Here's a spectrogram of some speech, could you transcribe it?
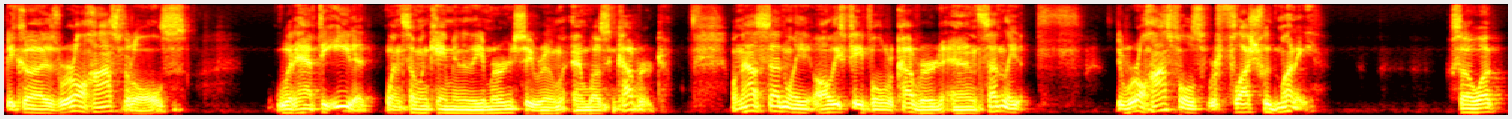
because rural hospitals would have to eat it when someone came into the emergency room and wasn't covered. Well, now suddenly all these people were covered, and suddenly the rural hospitals were flush with money. So, what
